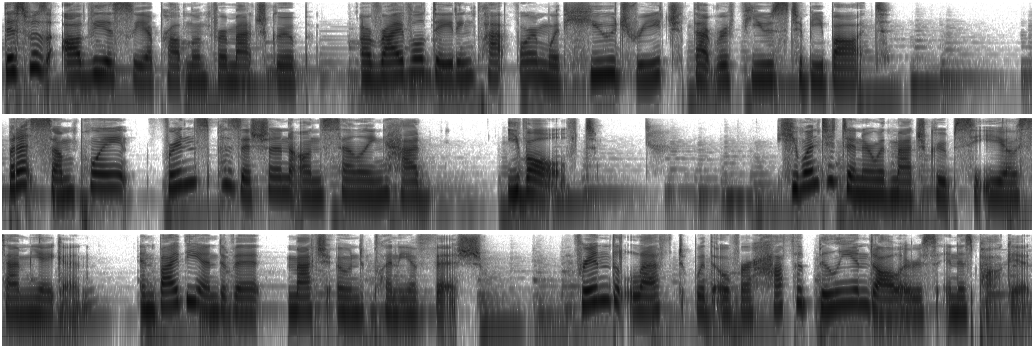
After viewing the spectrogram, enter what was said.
This was obviously a problem for Match Group, a rival dating platform with huge reach that refused to be bought. But at some point, Frind's position on selling had evolved. He went to dinner with Match Group CEO Sam Yagan, and by the end of it, Match owned plenty of fish. Frind left with over half a billion dollars in his pocket.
